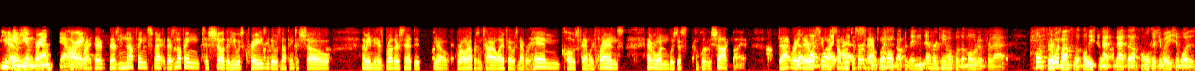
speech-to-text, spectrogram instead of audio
Yeah. the MGM Grand. Yeah, all right. Right. There, there's nothing. Spe- there's nothing to show that he was crazy. There was nothing to show. I mean, his brother said that you know, growing up his entire life, that was never him. Close family friends. Everyone was just completely shocked by it. That right That- there would seem like I, someone I who just snapped in the moment. because they never came up with a motive for that. Plus, the There response of the police to that that the whole situation was,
